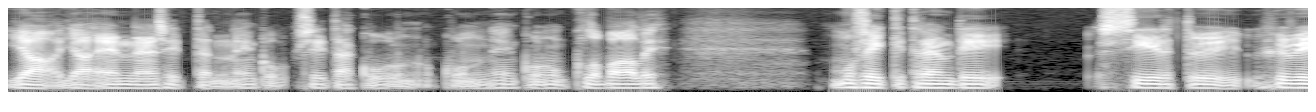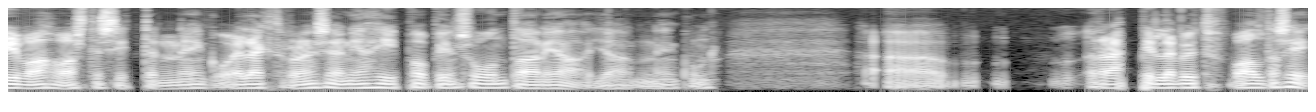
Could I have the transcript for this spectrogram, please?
ja, ja ennen sitten niin kuin sitä, kun, kun niin kuin globaali musiikkitrendi siirtyi hyvin vahvasti sitten niin kuin elektronisen ja hip-hopin suuntaan ja, ja niin kuin, ää, räppilevyt valtasi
